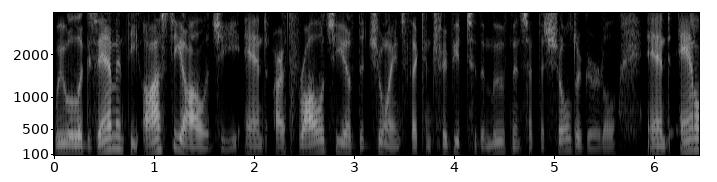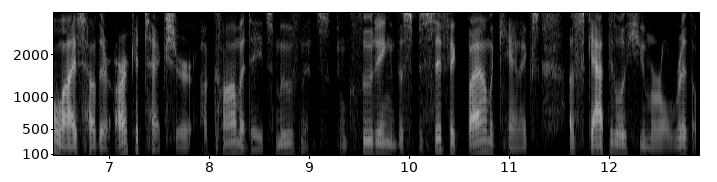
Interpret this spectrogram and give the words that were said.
we will examine the osteology and arthrology of the joints that contribute to the movements at the shoulder girdle and analyze how their architecture accommodates movements, including the specific biomechanics of scapulohumeral rhythm.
